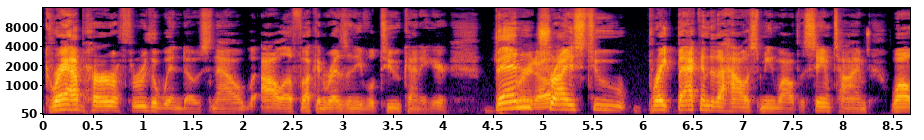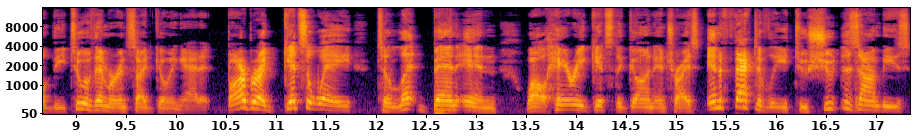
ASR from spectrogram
Grab her through the windows now, a la fucking Resident Evil 2 kind of here. Ben tries to break back into the house, meanwhile, at the same time, while the two of them are inside going at it. Barbara gets away to let Ben in, while Harry gets the gun and tries ineffectively to shoot the zombies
